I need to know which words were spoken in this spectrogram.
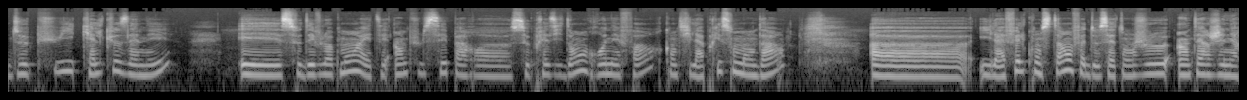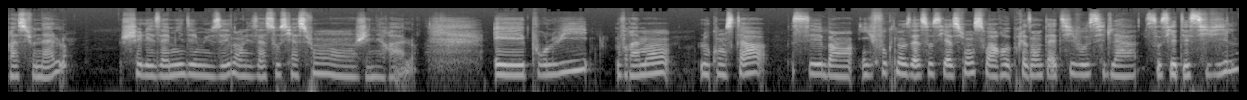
depuis quelques années. Et ce développement a été impulsé par euh, ce président, René Faure, quand il a pris son mandat. Euh, il a fait le constat en fait de cet enjeu intergénérationnel chez les amis des musées, dans les associations en général. Et pour lui, vraiment, le constat, c'est ben il faut que nos associations soient représentatives aussi de la société civile.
